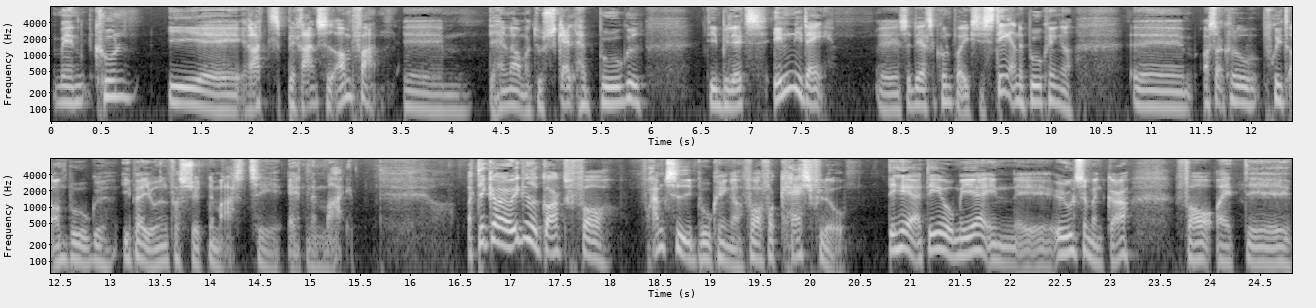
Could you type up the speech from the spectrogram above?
men kun i øh, ret begrænset omfang. Øh, det handler om, at du skal have booket din billet inden i dag, øh, så det er altså kun på eksisterende bookinger, Øh, og så kan du frit ombooke i perioden fra 17. marts til 18. maj. Og det gør jo ikke noget godt for fremtidige bookinger, for at få cashflow. Det her, det er jo mere en øvelse, man gør for at øh,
